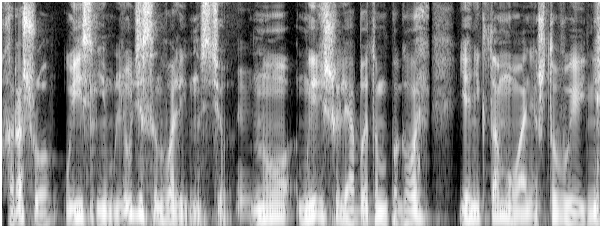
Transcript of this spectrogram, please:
Хорошо, уясним. Люди с инвалидностью. Но мы решили об этом поговорить. Я не к тому, Аня, что вы не,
